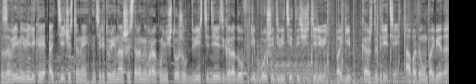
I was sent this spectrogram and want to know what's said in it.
За время Великой Отечественной на территории нашей страны враг уничтожил 209 городов и больше 9 тысяч деревень. Погиб каждый третий. А потому победа.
